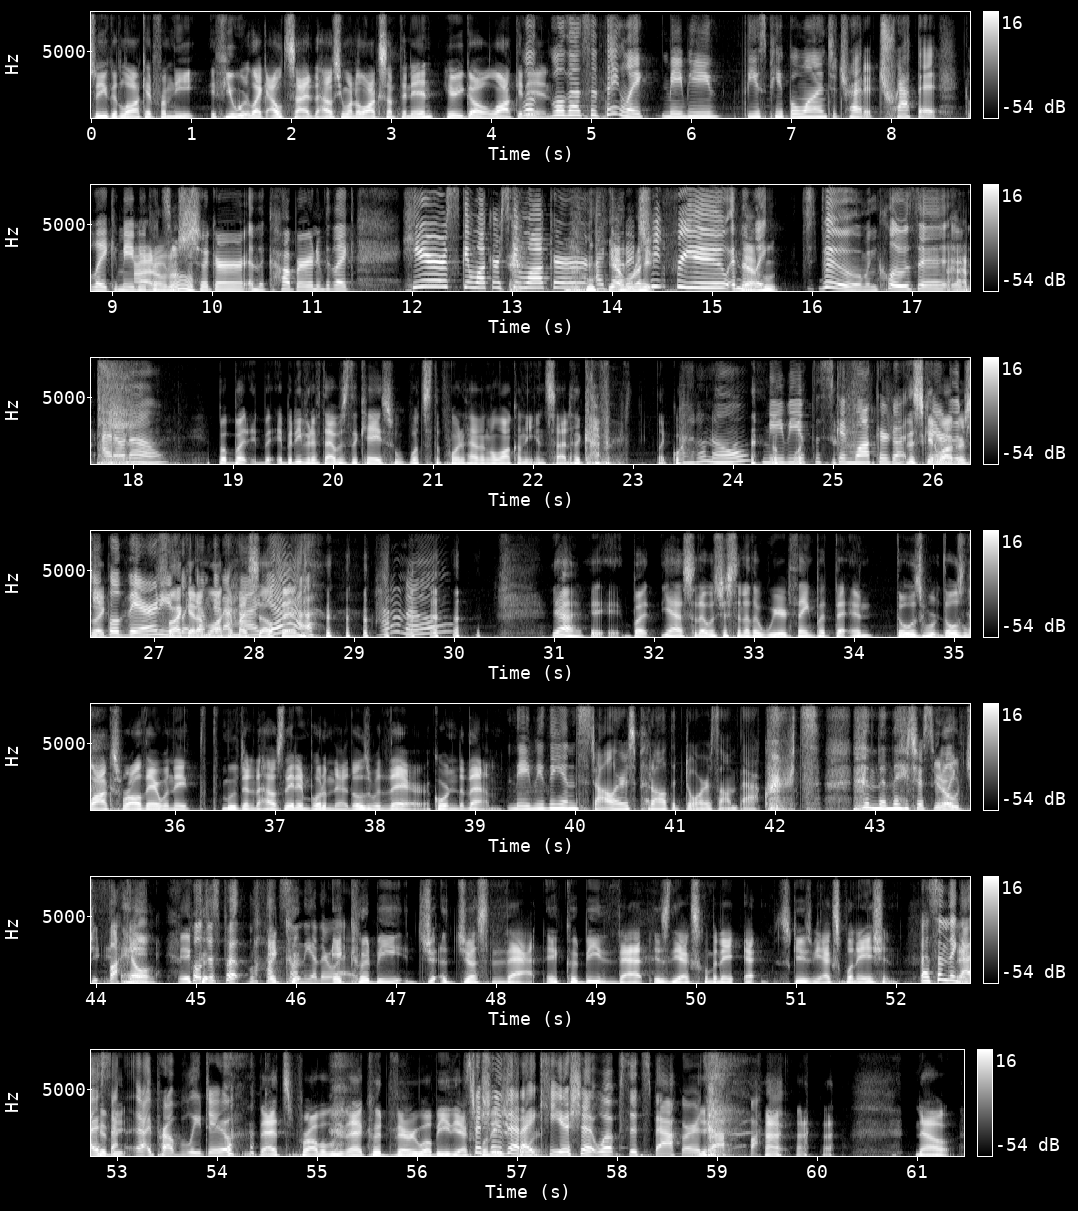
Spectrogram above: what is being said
So you could lock it from the if you were like outside the house, you want to lock something in, here you go, lock it Well, in. well, that's the thing. Like maybe these people wanted to try to trap it. Like maybe I put some know. sugar in the cupboard and be like, "Here, Skinwalker, Skinwalker, I got Yeah, a right. treat for you," and then Yeah, like who- boom and close it. And I don't know. But, but but but even if that was the case, what's the point of having a lock on the inside of the cupboard? Like what? I don't know. Maybe if the Skinwalker got The Skinwalker's the like, people there, and he's "Fuck like, it, I'm gonna locking hide." myself in. I don't know. Yeah, i- i- but yeah, so that was just another weird thing. But the, and those were those locks were all there when they moved into the house. They didn't put them there; those were there according to them. Maybe the installers put all the doors on backwards, and then they just You know, like, fuck hell, it. it we'll could- just put locks it could on the other way. it could be j- just that. It could be that is the explanation. Eh, excuse me, explanation. That's something that I sa- be- I probably do. That's probably that could very well be the explanation. Especially that for it. IKEA shit. Whoops, it's backwards. Yeah. Ah, fuck it. Now,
